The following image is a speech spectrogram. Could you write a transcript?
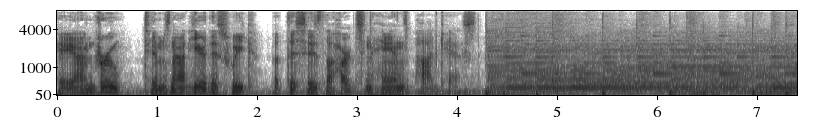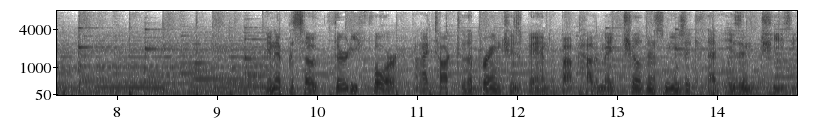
Hey, I'm Drew. Tim's not here this week, but this is the Hearts and Hands podcast. In episode 34, I talked to the Branches Band about how to make children's music that isn't cheesy.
